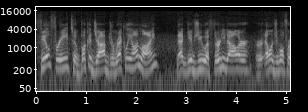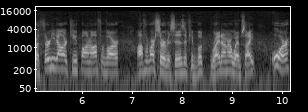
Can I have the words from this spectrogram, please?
feel free to book a job directly online. That gives you a $30 or eligible for a $30 coupon off of our off of our services if you book right on our website. Or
